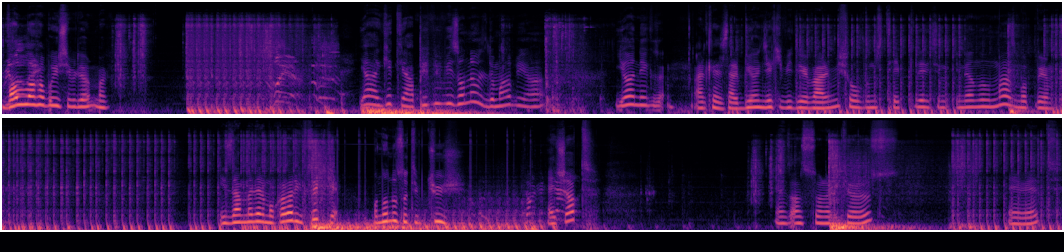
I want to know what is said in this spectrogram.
Vallahi bu işi biliyorum bak. Ya git ya. Pipi biz onu öldüm abi ya. Ya ne güzel. Arkadaşlar bir önceki videoya vermiş olduğunuz tepkiler için inanılmaz mutluyum. İzlenmelerim o kadar yüksek ki. Ananı satayım çüş. Headshot. Evet az sonra bitiyoruz. Evet.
